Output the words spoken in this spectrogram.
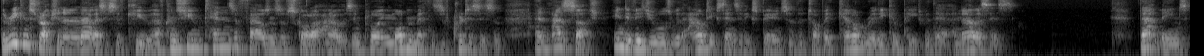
The reconstruction and analysis of Q have consumed tens of thousands of scholar hours employing modern methods of criticism, and as such, individuals without extensive experience of the topic cannot really compete with their analysis. That means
